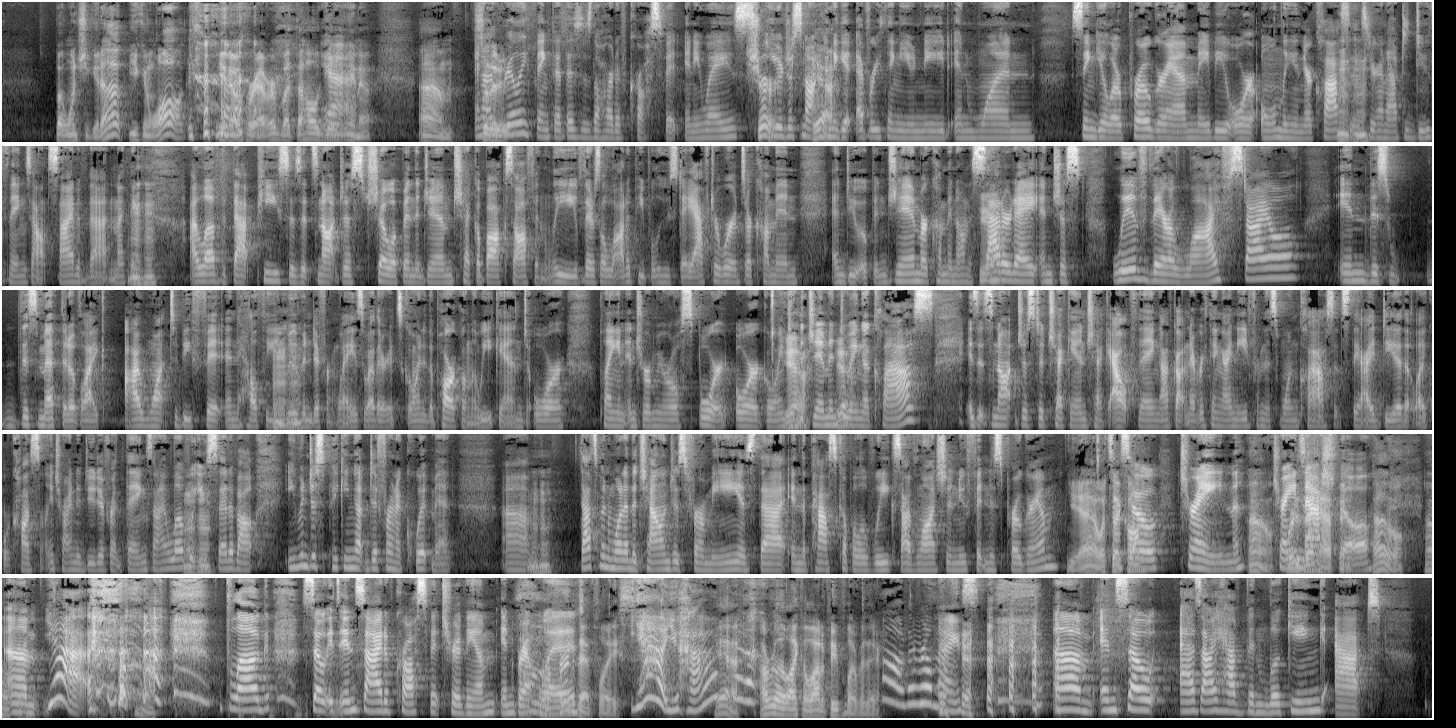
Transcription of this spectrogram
But once you get up, you can walk, you know, forever. But the whole Yeah. game, you know. Um, And so I really think that this is the heart of CrossFit, anyways. Sure, You're just not yeah. going to get everything you need in one singular program, maybe, or only in your classes. Mm-hmm. You're going to have to do things outside of that. And I think I love that that piece is it's not just show up in the gym, check a box off, and leave. There's a lot of people who stay afterwards or come in and do open gym or come in on a Saturday and just live their lifestyle in this this method of like I want to be fit and healthy and Mm-hmm. move in different ways, whether it's going to the park on the weekend or playing an intramural sport or going Yeah, to the gym and yeah. doing a class. Is it's not just a check in, check out thing. I've gotten everything I need from this one class. It's the idea that like we're constantly trying to do different things. And I love Mm-hmm. what you said about even just picking up different equipment. Um, Mm-hmm. That's been one of the challenges for me is that in the past couple of weeks I've launched a new fitness program. yeah, what's that And called? so train, oh, train Nashville. Oh, oh, okay. Um, yeah. Plug. So it's inside of CrossFit Trivium in oh, Brentwood. I've heard of that place. Yeah, you have? Yeah, I really like a lot of people over there. Oh, they're real nice. um, and so as I have been looking at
